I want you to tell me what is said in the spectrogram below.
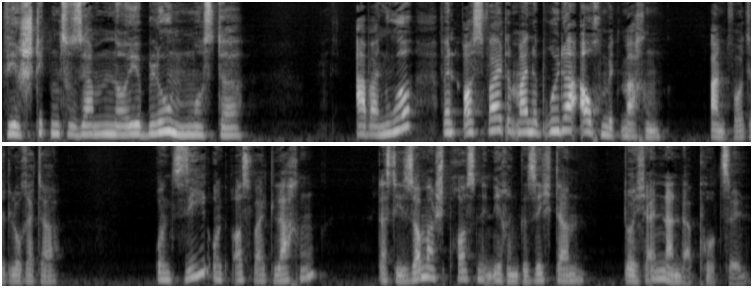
Wir sticken zusammen neue Blumenmuster. Aber nur, wenn Oswald und meine Brüder auch mitmachen, antwortet Loretta. Und sie und Oswald lachen, dass die Sommersprossen in ihren Gesichtern durcheinander purzeln.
